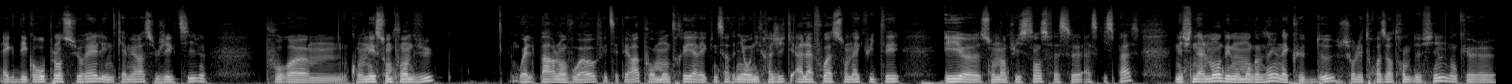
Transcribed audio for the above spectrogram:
avec des gros plans sur elle et une caméra subjective pour qu'on ait son point de vue où elle parle en voix off, etc., pour montrer avec une certaine ironie tragique à la fois son acuité et euh, son impuissance face euh, à ce qui se passe. Mais finalement, des moments comme ça, il n'y en a que deux sur les 3h30 de film, donc euh,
